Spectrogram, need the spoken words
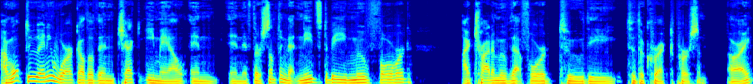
I won't do any work other than check email and and if there's something that needs to be moved forward, I try to move that forward to the to the correct person. All right?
